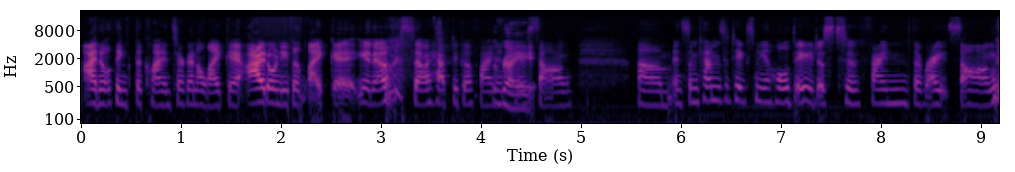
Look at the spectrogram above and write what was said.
I don't think the clients are gonna like it. I don't even like it, you know. So I have to go find another Right. song. Um, and sometimes it takes me a whole day just to find the right song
